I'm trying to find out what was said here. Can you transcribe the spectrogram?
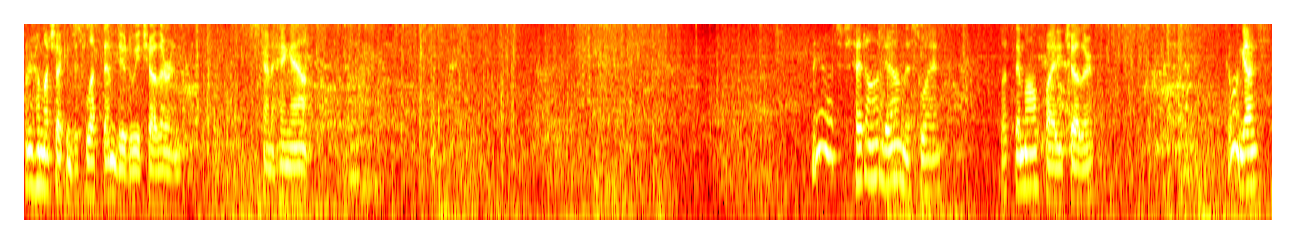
Wonder how much I can just let them do to each other and just kind of hang out. Yeah, let's just head on down this way. Let them all fight each other. Come on, guys.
